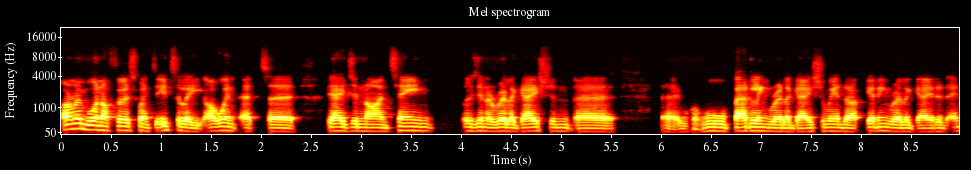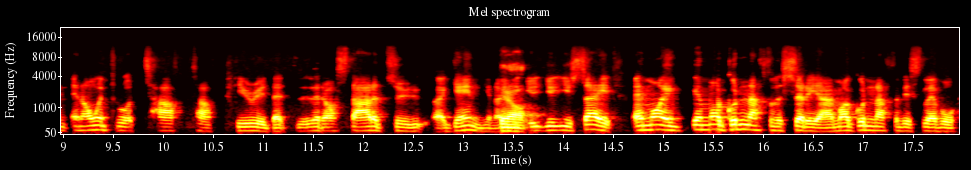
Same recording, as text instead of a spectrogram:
I remember when I first went to Italy, I went at uh, the age of 19. I was in a relegation. Uh, uh, we were battling relegation. We ended up getting relegated, and, and I went through a tough, tough period that that I started to again. You know, yeah. you, you, you, say, "Am I am I good enough for the Serie A? Am I good enough for this level?"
